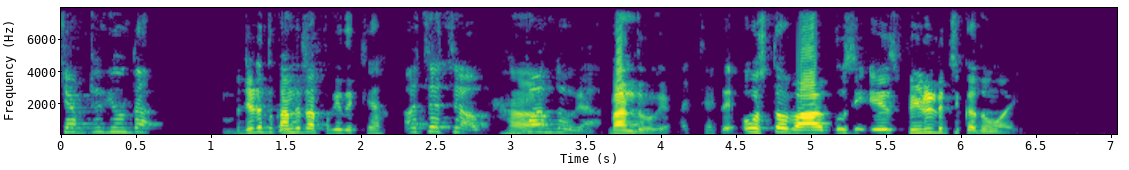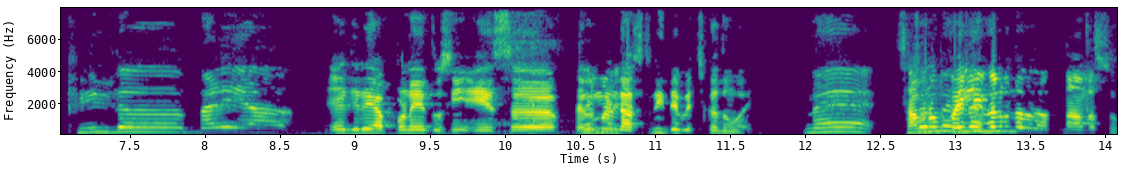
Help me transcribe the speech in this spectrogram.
ਚੈਪਟਰ ਕਿਉਂ ਹੁੰਦਾ? ਜਿਹੜਾ ਤੂੰ ਕੰਧ ਟੱਪ ਕੇ ਦੇਖਿਆ। ਅੱਛਾ ਅੱਛਾ ਹਾਂ। ਬੰਦ ਹੋ ਗਿਆ। ਬੰਦ ਹੋ ਗਿਆ। ਅੱਛਾ ਤੇ ਉਸ ਤੋਂ ਬਾਅਦ ਤੁਸੀਂ ਇਸ ਫੀਲਡ 'ਚ ਕਦੋਂ ਆਏ? ਫੀਲਡ ਅਹ, ਇਹ ਜਿਹੜੇ ਆਪਣੇ ਤੁਸੀਂ ਇਸ ਫਿਲਮ ਇੰਡਸਟਰੀ ਦੇ ਵਿੱਚ ਕਦੋਂ ਆਏ? ਮੈਂ ਸਭ ਨੂੰ ਪਹਿਲੀ ਫਿਲਮ ਦਾ ਨਾਮ ਦੱਸੋ।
